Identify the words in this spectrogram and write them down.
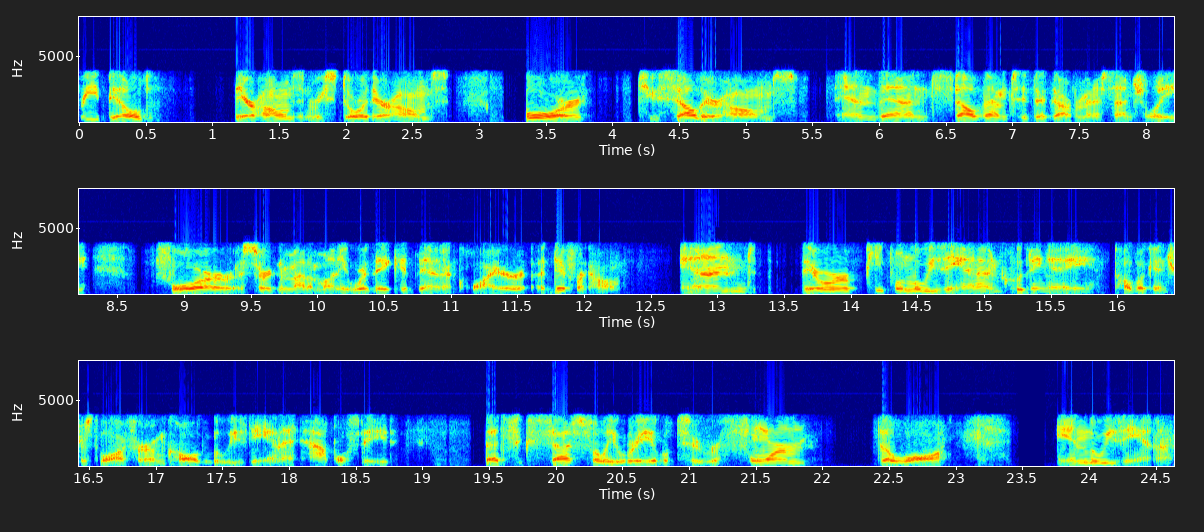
rebuild their homes and restore their homes or to sell their homes and then sell them to the government essentially for a certain amount of money where they could then acquire a different home. And there were people in Louisiana, including a public interest law firm called Louisiana Appleseed, that successfully were able to reform the law in Louisiana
